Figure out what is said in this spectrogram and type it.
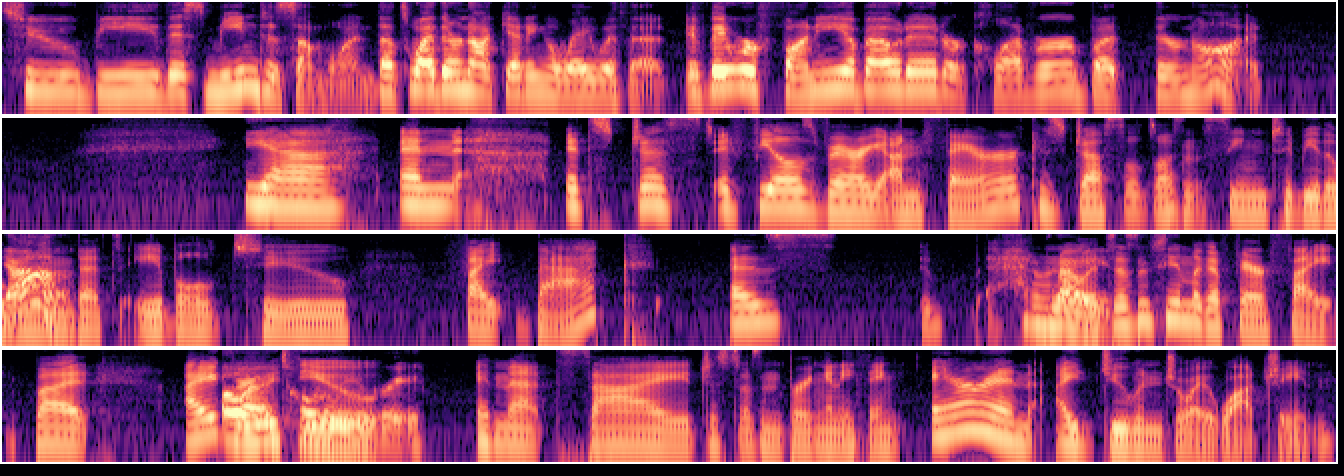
to be this mean to someone. That's why they're not getting away with it. If they were funny about it or clever, but they're not. Yeah, and it's just it feels very unfair cuz Jessel doesn't seem to be the yeah. one that's able to fight back as I don't know. It doesn't seem like a fair fight, but I agree oh, I with totally you agree. in that Sai just doesn't bring anything. Erin, I do enjoy watching.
